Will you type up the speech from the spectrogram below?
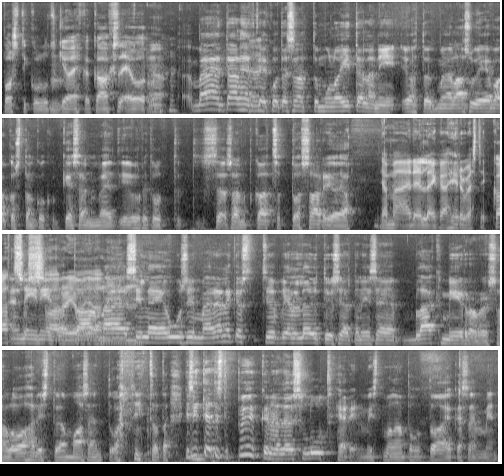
postikulutkin mm. on ehkä kaksi euroa. Ja, mä en tällä hetkellä, kuten sanottu, mulla itselläni johtuen, kun meillä asui Evakoston koko kesän, me juuri tullut, saanut katsottua sarjoja. Ja mä edelleenkään hirveästi katso niin, niin, sarjoja. Tota, niin, mä niin... silleen uusin, mä edelleen, jos se vielä löytyy sieltä, niin se Black Mirror, jos haluaa ahdistua ja masentua. Niin tota. Ja sitten tietysti Pyykkönen löysi Lutherin, mistä me ollaan puhuttu aikaisemmin.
